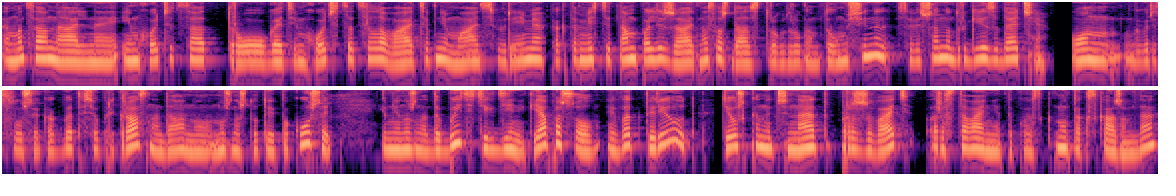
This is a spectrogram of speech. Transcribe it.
эмоциональные, им хочется трогать, им хочется целовать, обнимать все время, как-то вместе там полежать, наслаждаться друг другом, то у мужчины совершенно другие задачи. Он говорит, слушай, как бы это все прекрасно, да, но нужно что-то и покушать и мне нужно добыть этих денег. Я пошел. И в этот период девушка начинает проживать расставание такое, ну так скажем, да.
